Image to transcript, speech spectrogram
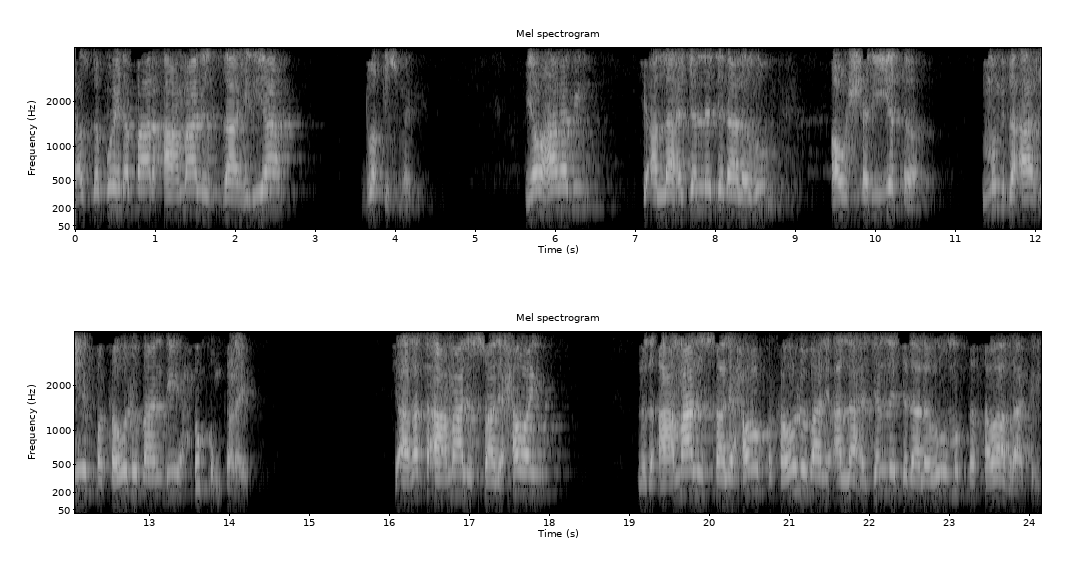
تاسو د پوهې لپاره اعمال الظاهریه دوه قسمه دي یو هغه دي چې الله جل جلاله او شریعت موږ د هغه په کولو باندې حکم کړی چې هغه ته اعمال الصالحه وای نو د اعمال الصالحه په کولو باندې الله جل جلاله موږ ته ثواب راکړي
